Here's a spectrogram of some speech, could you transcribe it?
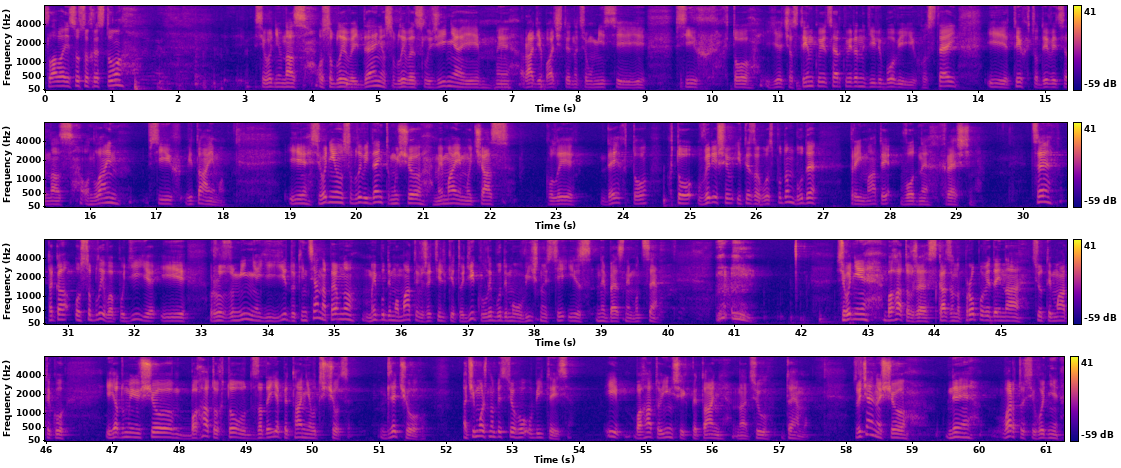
Слава Ісусу Христу! Сьогодні в нас особливий день, особливе служіння, і ми раді бачити на цьому місці і всіх, хто є частинкою церкви Віри Надії Любові, і гостей, і тих, хто дивиться нас онлайн. Всіх вітаємо. І сьогодні особливий день, тому що ми маємо час, коли дехто, хто вирішив іти за Господом, буде приймати водне хрещення. Це така особлива подія, і розуміння її до кінця, напевно, ми будемо мати вже тільки тоді, коли будемо у вічності із Небесним Отцем. Сьогодні багато вже сказано проповідей на цю тематику, і я думаю, що багато хто задає питання: от що це? Для чого? А чи можна без цього обійтися? І багато інших питань на цю тему. Звичайно, що не варто сьогодні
